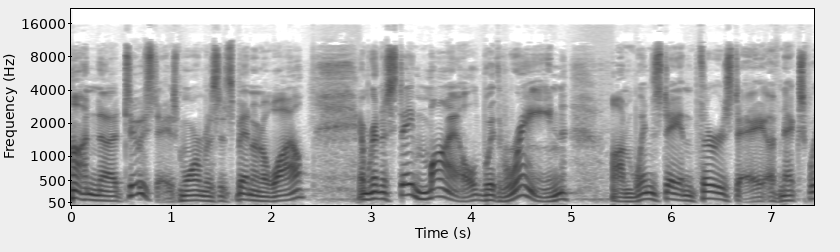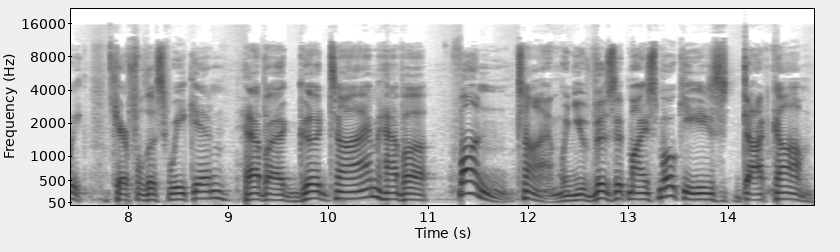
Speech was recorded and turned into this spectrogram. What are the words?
on uh, Tuesday, as warm as it's been in a while. And we're going to stay mild with rain on Wednesday and Thursday of next week. Careful this weekend. Have a good time. Have a fun time when you visit mysmokies.com.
